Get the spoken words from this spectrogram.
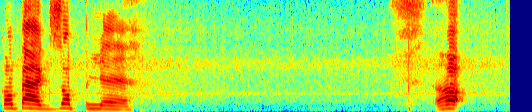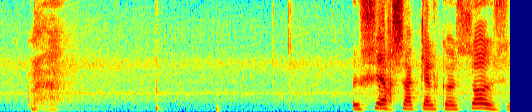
comme par exemple, ah, je cherche à quelque chose.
